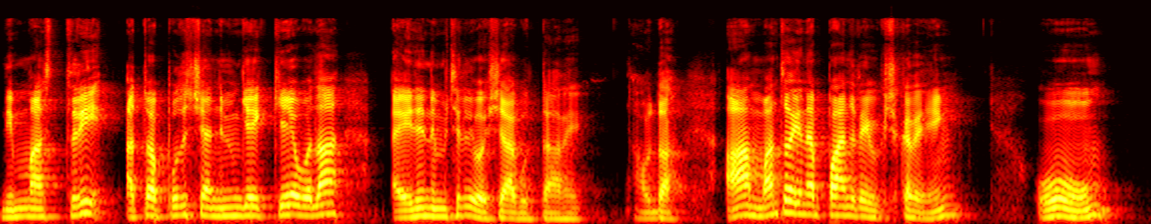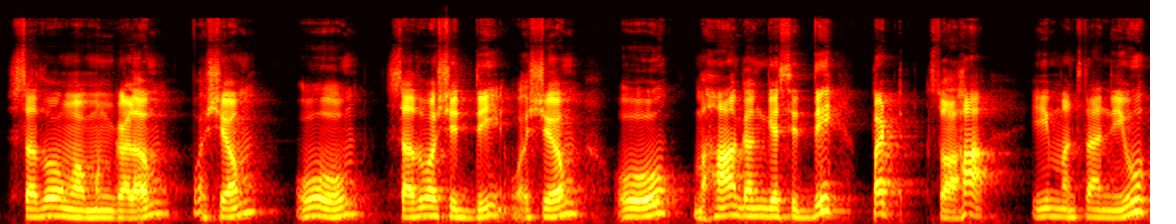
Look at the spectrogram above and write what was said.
ನಿಮ್ಮ ಸ್ತ್ರೀ ಅಥವಾ ಪುರುಷ ನಿಮಗೆ ಕೇವಲ ಐದು ನಿಮಿಷದಲ್ಲಿ ವಶ ಆಗುತ್ತಾರೆ. ಹೌದಾ? ಆ ಮಂತ್ರ ಏನಪ್ಪ ಅಂದರೆ ವೀಕ್ಷಕರೇ, ಓಂ ಸರ್ವಮಂಗಳಂ ವಶಂ ಓಂ ಸರ್ವಸಿದ್ಧಿ ವಶಂ ಓಂ ಮಹಾಗಂಗೆ ಸಿದ್ಧಿ ಪಟ್. ಸ್ವಹ. ಈ ಮಂತ್ರ ನೀವು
